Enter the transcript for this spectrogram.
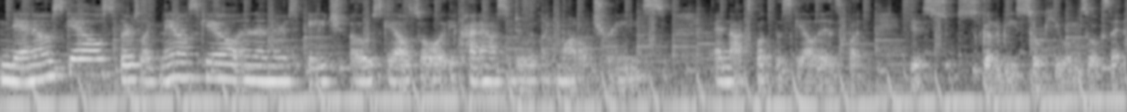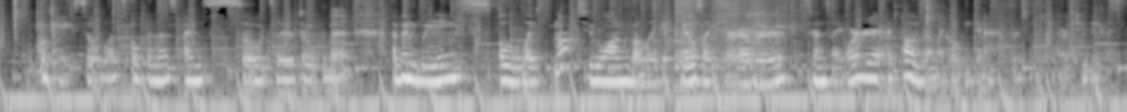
nano scale. So there's like nano scale and then there's HO scale. So it kind of has to do with like model trains. And that's what the scale is, but it's gonna be so cute. I'm so excited. Okay, so let's open this. I'm so excited to open it. I've been waiting, oh, like not too long, but like it feels like forever since I ordered it. It's probably been like a week and a half or something, or two weeks.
